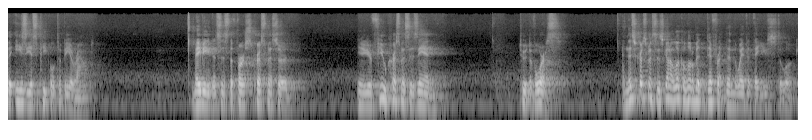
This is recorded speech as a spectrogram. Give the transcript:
the easiest people to be around. Maybe this is the first Christmas or you know, you're few Christmases in to a divorce. And this Christmas is going to look a little bit different than the way that they used to look.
